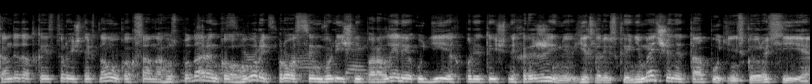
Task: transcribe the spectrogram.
Кандидатка історичних наук Оксана Господаренко говорить про символічні паралелі у діях політичних режимів гітлерівської Німеччини та Путінської Росії.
